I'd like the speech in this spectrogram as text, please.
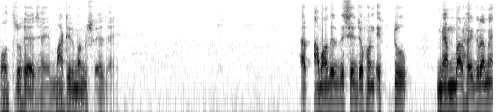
ভদ্র হয়ে যায়, মাটির মানুষ হয়ে যায়। আর আমাদের দেশে যখন একটু মেম্বার হয় গ্রামে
